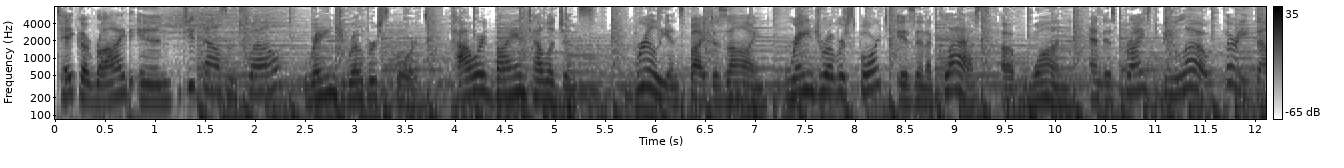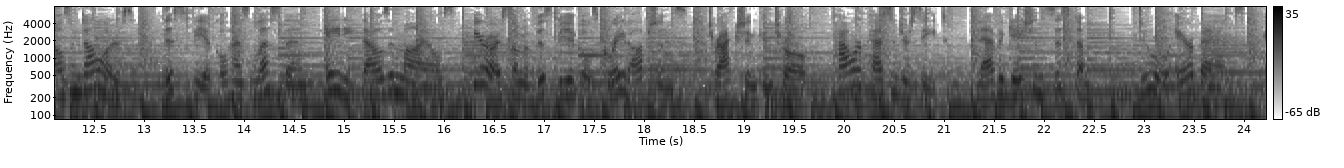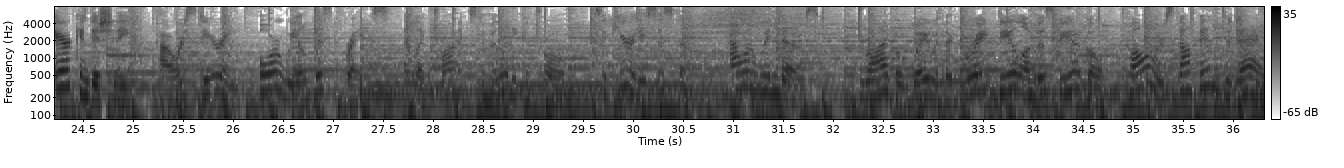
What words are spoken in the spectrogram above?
Take a ride in 2012 Range Rover Sport. Powered by intelligence, brilliance by design. Range Rover Sport is in a class of one and is priced below $30,000. This vehicle has less than 80,000 miles. Here are some of this vehicle's great options. Traction control, power passenger seat, navigation system, dual airbags, air conditioning, power steering, four-wheel disc brakes, electronic stability control, security system, power windows. Drive away with a great deal on this vehicle. Call or stop in today.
